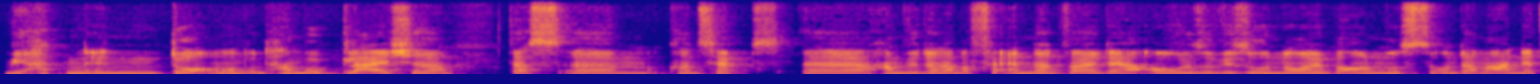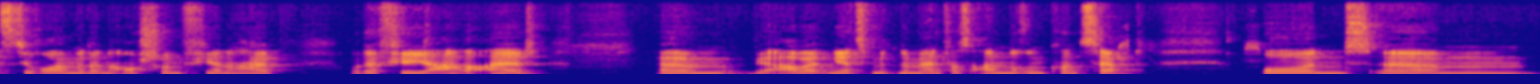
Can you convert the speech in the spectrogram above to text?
Wir hatten in Dortmund und Hamburg gleiche. Das ähm, Konzept äh, haben wir dann aber verändert, weil der Aure sowieso neu bauen musste und da waren jetzt die Räume dann auch schon viereinhalb oder vier Jahre alt. Ähm, wir arbeiten jetzt mit einem etwas anderen Konzept und ähm,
